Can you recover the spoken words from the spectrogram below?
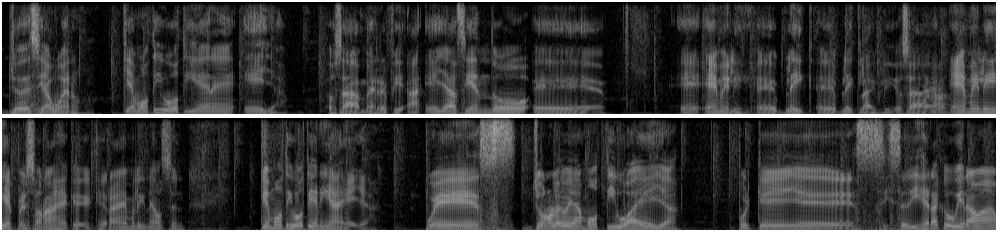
yo decía, bueno, ¿qué motivo tiene ella? O sea, me refiero a ella siendo eh, eh, Emily, eh, Blake, eh, Blake Lively. O sea, Emily, el personaje que, era Emily Nelson, ¿qué motivo tenía ella? Pues yo no le veía motivo a ella. Porque si se dijera que hubiera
